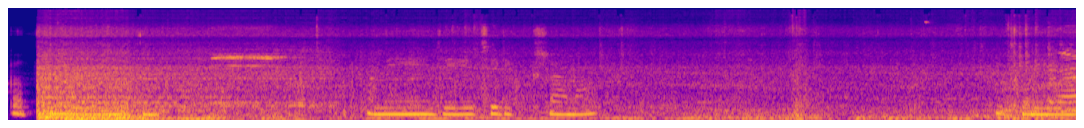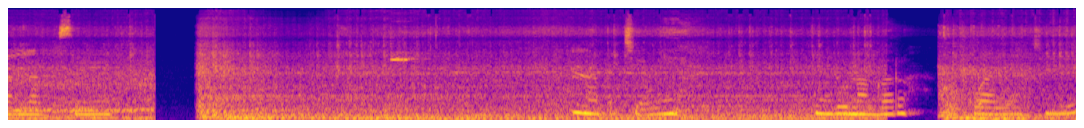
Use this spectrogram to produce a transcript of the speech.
પપ્પાની અમે જઈએ છીએ રિક્ષામાં. થોડી વાર લાગશે. પછી અમે નેહરુનગર ચૂકવાયા છીએ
